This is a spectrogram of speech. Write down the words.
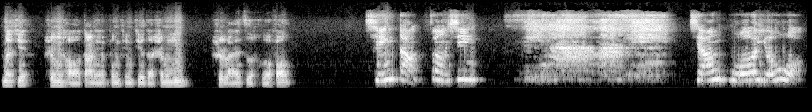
那些声讨大连风情街的声音是来自何方。请党放心，强国有我。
